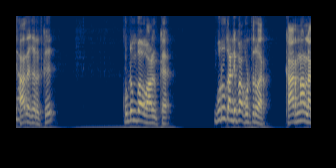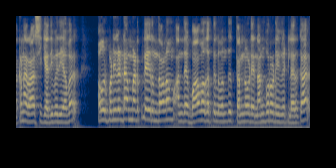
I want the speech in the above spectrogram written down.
ஜாதகருக்கு குடும்ப வாழ்க்கை குரு கண்டிப்பாக கொடுத்துருவார். காரணம் லக்ன ராசிக்கு அதிபதி அவர். அவர் பன்னிரெண்டாம் இடத்துல இருந்தாலும் அந்த பாவகத்தில் வந்து தன்னுடைய நண்பருடைய வீட்டில் இருக்கார்.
